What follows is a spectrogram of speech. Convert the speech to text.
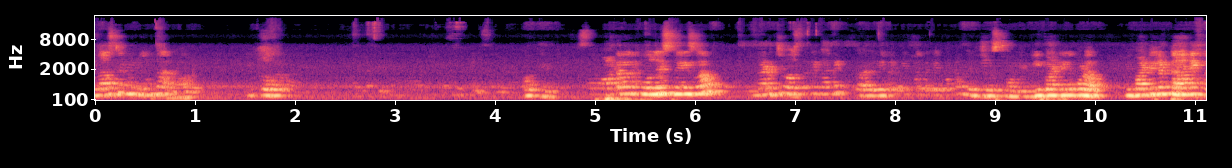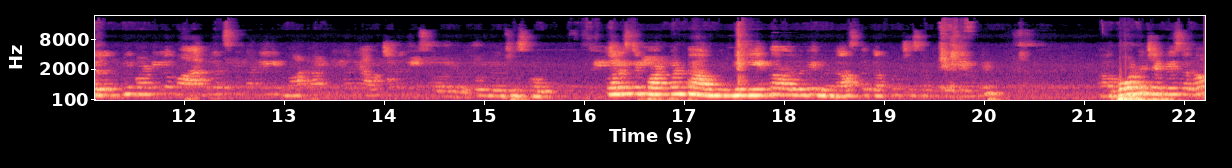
లాస్ట్ టైం మీరు ఇప్పుడు. Okay so water police please నడిచి వస్తుంది కానీ ఎవరికి ఇబ్బంది లేకుండా మీరు చూసుకోండి. మీ బండిలో కూడా మీ బండిలో టర్నింగ్ వెళ్ళదు మీ బండిలో మా అంబులెన్స్ కానీ మా ట్రాఫిక్ కానీ అవసరం చూసుకోవాలి. చూసుకోండి. పోలీస్ డిపార్ట్మెంట్ మీకు ఏం కావాలంటే మీరు రాస్తే కంప్లీట్ బోర్డు చెక్ చేశారు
